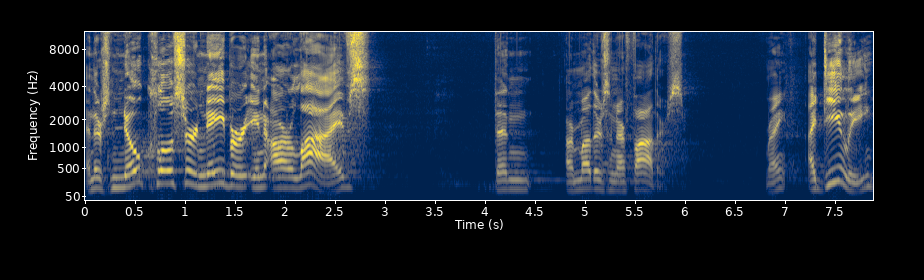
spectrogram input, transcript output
and there's no closer neighbor in our lives than our mothers and our fathers, right? Ideally,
